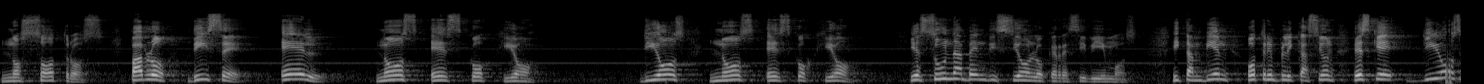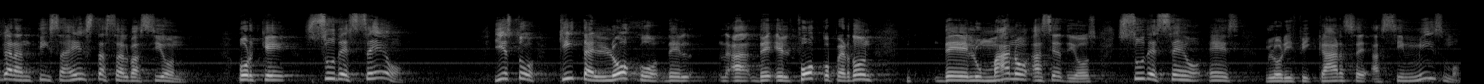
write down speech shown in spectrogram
nosotros. Pablo dice, Él nos escogió. Dios nos escogió. Y es una bendición lo que recibimos. Y también otra implicación es que Dios garantiza esta salvación porque su deseo, y esto quita el ojo del ah, foco, perdón, del humano hacia Dios, su deseo es glorificarse a sí mismo.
